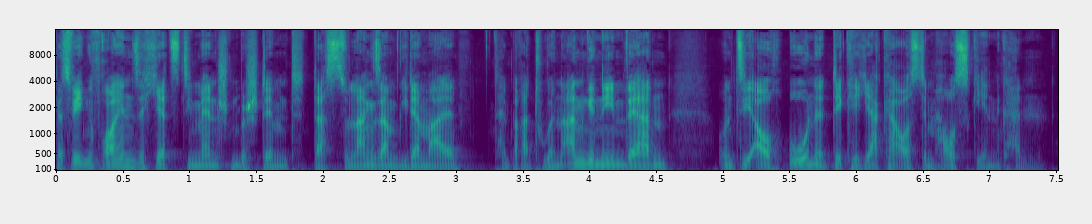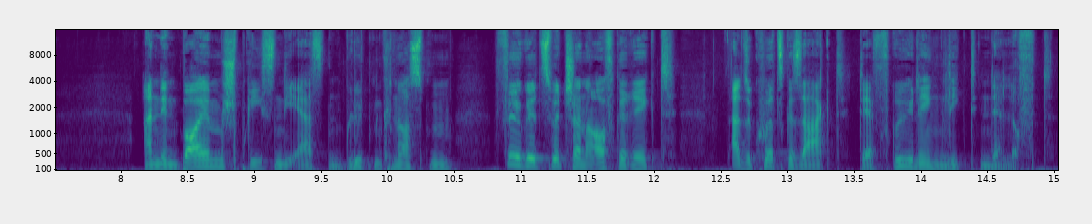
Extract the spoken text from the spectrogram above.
Deswegen freuen sich jetzt die Menschen bestimmt, dass so langsam wieder mal Temperaturen angenehm werden und sie auch ohne dicke Jacke aus dem Haus gehen können. An den Bäumen sprießen die ersten Blütenknospen, Vögel zwitschern aufgeregt, also kurz gesagt, der Frühling liegt in der Luft.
